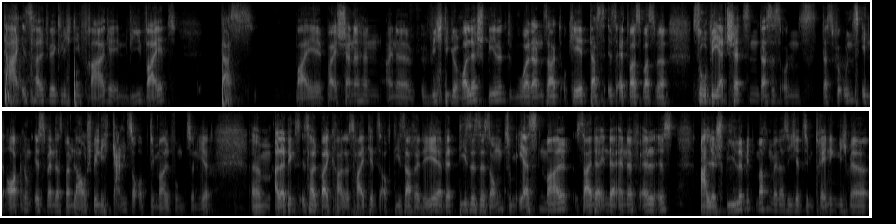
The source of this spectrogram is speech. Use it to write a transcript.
Da ist halt wirklich die Frage, inwieweit das bei, bei Shanahan eine wichtige Rolle spielt, wo er dann sagt, okay, das ist etwas, was wir so wertschätzen, dass es uns, dass für uns in Ordnung ist, wenn das beim Laufspiel nicht ganz so optimal funktioniert. Ähm, allerdings ist halt bei Carlos Hyde jetzt auch die Sache, die er wird diese Saison zum ersten Mal, seit er in der NFL ist, alle Spiele mitmachen, wenn er sich jetzt im Training nicht mehr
